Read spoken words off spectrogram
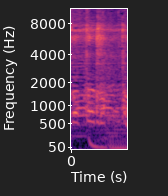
I'm not a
